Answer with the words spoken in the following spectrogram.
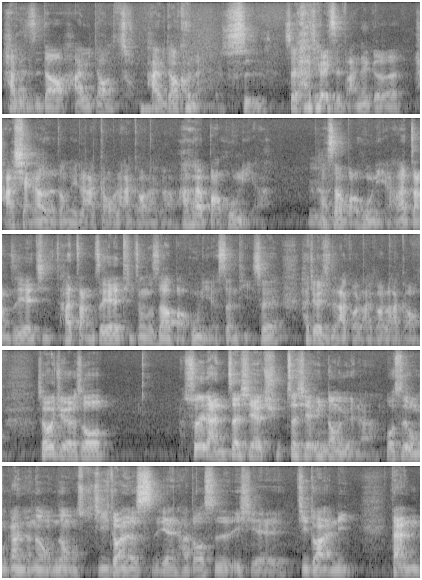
他只知道他遇到他遇到困难的，是，所以他就一直把那个他想要的东西拉高拉高拉高，他要保护你啊。他是要保护你啊，他长这些肌，他长这些体重都是要保护你的身体，所以他就一直拉高拉高拉高。所以我觉得说，虽然这些去这些运动员啊，或是我们刚刚讲那种那种极端的实验，它都是一些极端案例，但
